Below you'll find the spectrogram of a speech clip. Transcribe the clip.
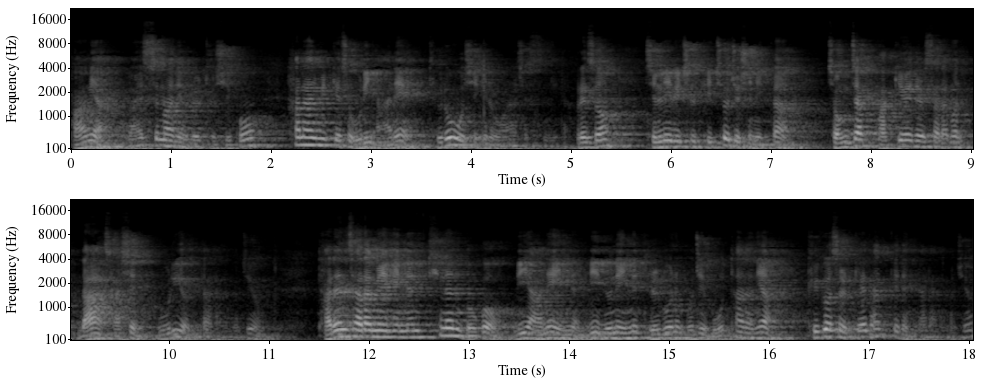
광야, 말씀 안에 를 두시고 하나님께서 우리 안에 들어오시기를 원하셨습니다. 그래서 진리 빛을 비춰주시니까 정작 바뀌어야 될 사람은 나 자신, 우리였다는 거죠. 다른 사람에게 있는 키는 보고 네 안에 있는, 네 눈에 있는 들보는 보지 못하느냐 그것을 깨닫게 된다는 거죠.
